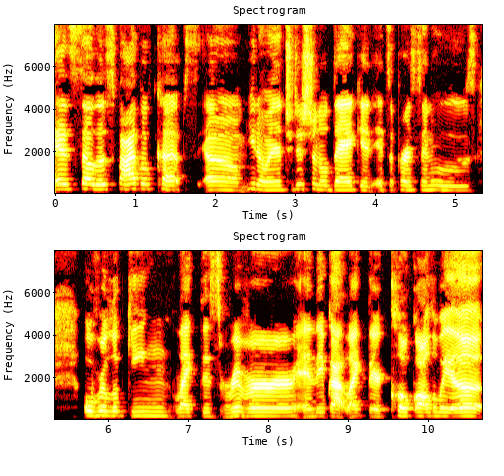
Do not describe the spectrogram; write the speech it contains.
And so this five of cups, um, you know, in a traditional deck, it, it's a person who's overlooking like this river and they've got like their cloak all the way up,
